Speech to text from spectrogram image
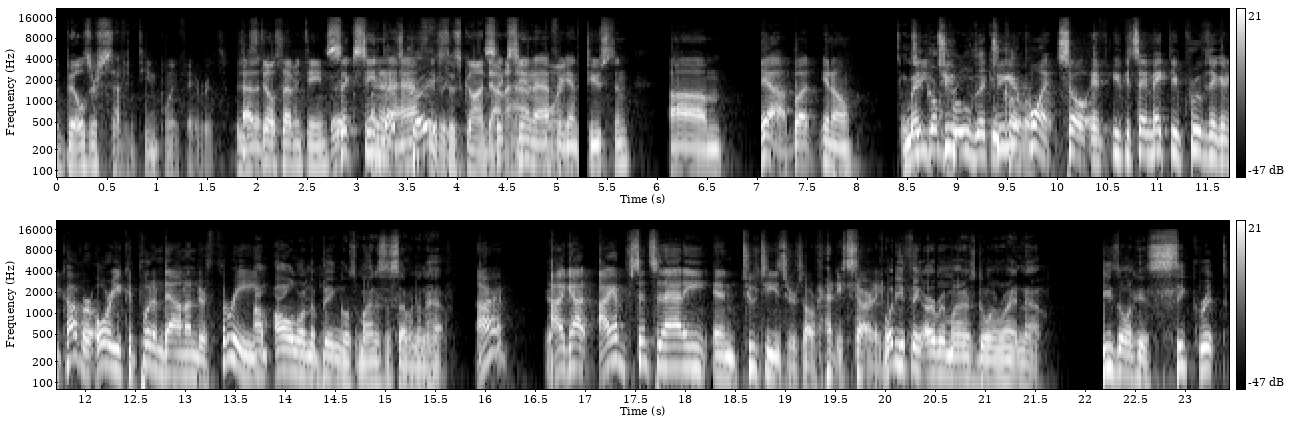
The Bills are 17 point favorites. Is That it is- still 17? 16 and a That's half. crazy. It's just gone down 16 a half, and a half point. against Houston. Um, yeah, but, you know, Make to, them prove they can to your point. So if you could say make them prove they're going to cover, or you could put them down under three. I'm all on the Bengals minus the seven and a half. All right. I got I have Cincinnati and two teasers already starting. What do you think Urban Meyer's doing right now? He's on his secret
